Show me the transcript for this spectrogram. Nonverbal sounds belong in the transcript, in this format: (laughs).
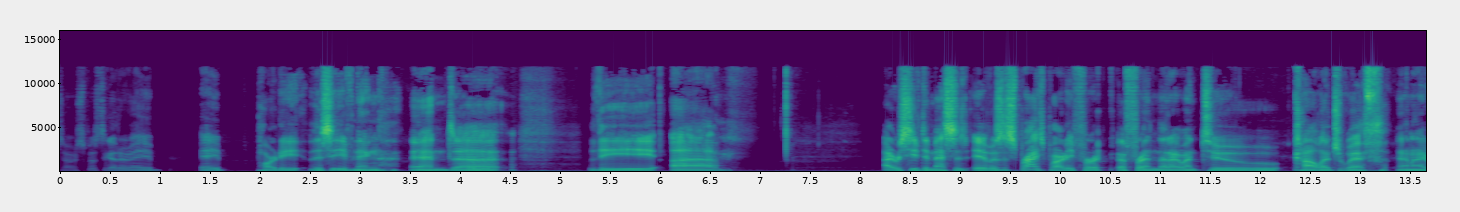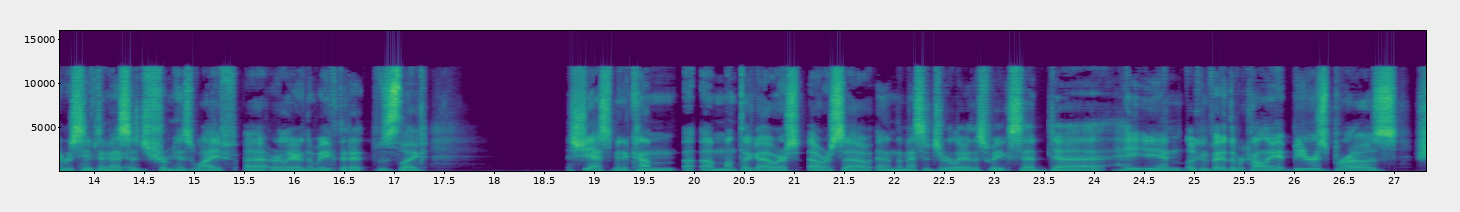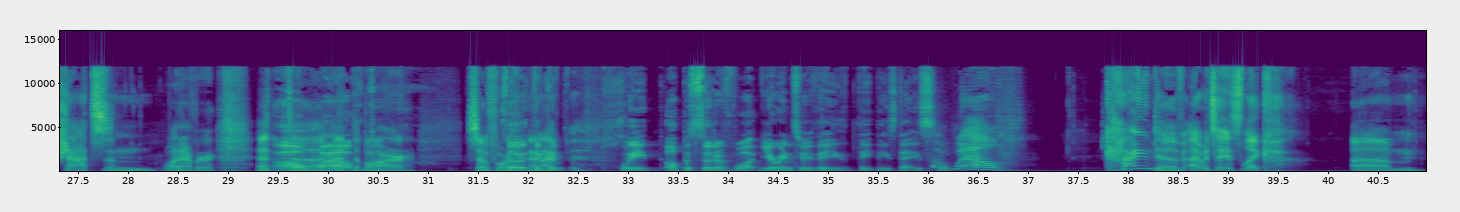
so we're supposed to go to a a party this evening, and uh, the uh, I received a message. It was a surprise party for a, a friend that I went to college with, and I received a Okay, yeah. message from his wife uh, earlier in the week that it was like she asked me to come a, a month ago or or so, and the message earlier this week said, uh, "Hey Ian, looking for they were calling it beers, bros, shots, and whatever at Oh, uh, wow. at the bar, so forth." So the and I, complete opposite of what you're into these these days. well, kind of. I would say it's like, um,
